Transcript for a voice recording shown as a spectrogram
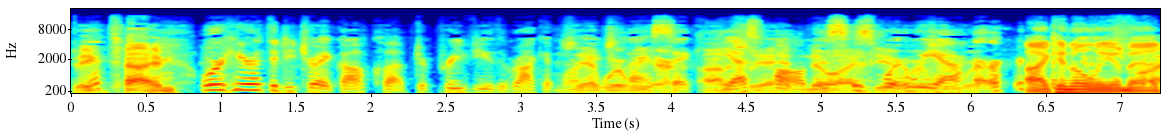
Big time. We're here at the Detroit Golf Club to preview the Rocket Is that Mortgage where we are? Classic. Honestly, yes, I Paul, no this is where, where we we are. were. I can only imagine,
